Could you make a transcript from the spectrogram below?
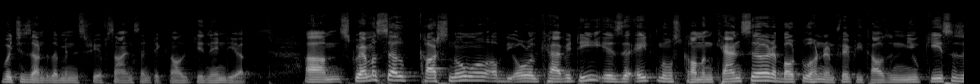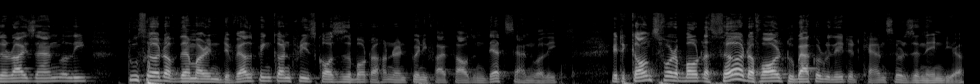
which is under the Ministry of Science and Technology in India. Um, squamous cell carcinoma of the oral cavity is the eighth most common cancer. About 250,000 new cases arise annually. Two thirds of them are in developing countries, causes about 125,000 deaths annually. It accounts for about a third of all tobacco related cancers in India.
